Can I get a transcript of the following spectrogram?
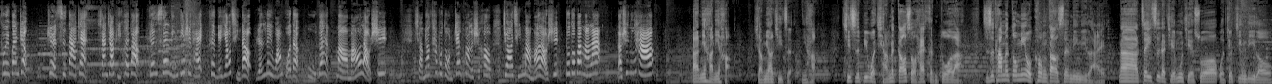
各位观众，这次大战，香蕉皮快报跟森林电视台特别邀请到人类王国的五段毛毛老师。小喵看不懂战况的时候，就要请毛毛老师多多帮忙啦。老师您好。啊，你好，你好。小喵记者你好，其实比我强的高手还很多啦，只是他们都没有空到森林里来。那这一次的节目解说，我就尽力喽。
